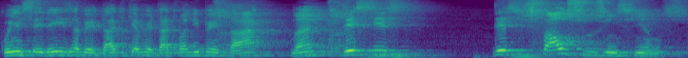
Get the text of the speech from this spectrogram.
Conhecereis a verdade que a verdade vai libertar né, desses, desses falsos ensinos.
